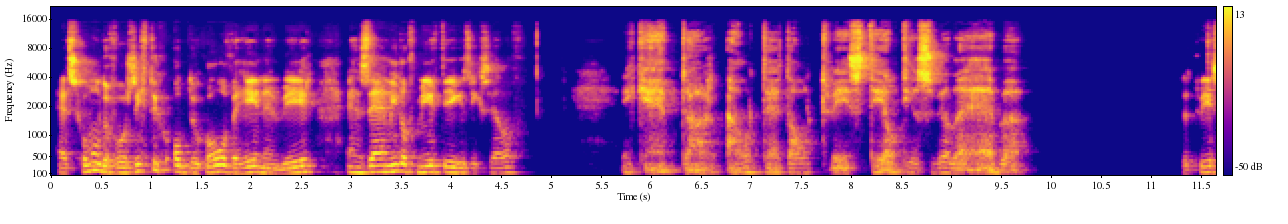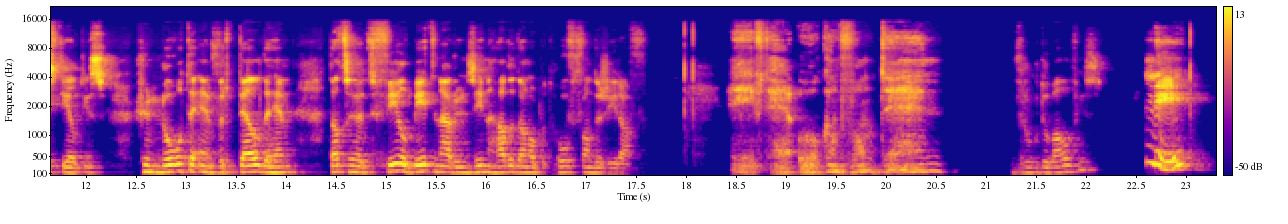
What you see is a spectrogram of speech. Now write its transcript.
Hij schommelde voorzichtig op de golven heen en weer en zei min of meer tegen zichzelf: Ik heb daar altijd al twee steeltjes willen hebben. De twee steeltjes genoten en vertelden hem dat ze het veel beter naar hun zin hadden dan op het hoofd van de giraf. Heeft hij ook een fontein? vroeg de walvis. Nee,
